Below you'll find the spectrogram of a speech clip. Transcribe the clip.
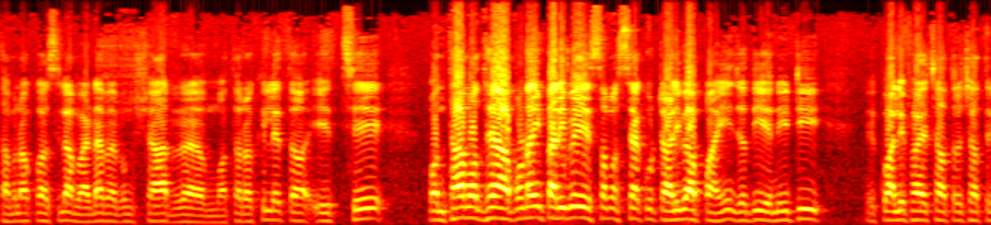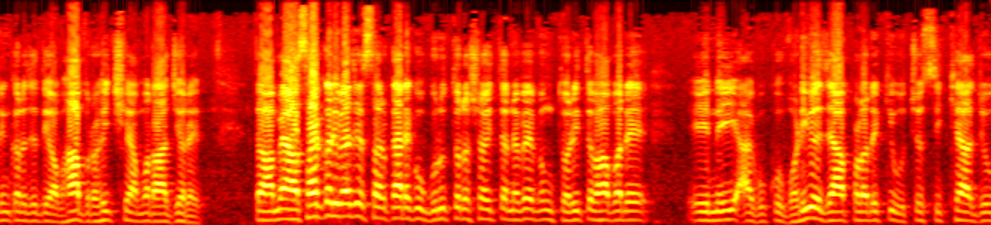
ସାମ୍ନାକୁ ଆସିଲା ମ୍ୟାଡ଼ାମ୍ ଏବଂ ସାର୍ ମତ ରଖିଲେ ତ ଏଥି ପନ୍ଥା ମଧ୍ୟ ଆପଣାଇ ପାରିବେ ଏ ସମସ୍ୟାକୁ ଟାଳିବା ପାଇଁ ଯଦି ଏନ୍ଇଟି କ୍ୱାଲିଫାଏ ଛାତ୍ରଛାତ୍ରୀଙ୍କର ଯଦି ଅଭାବ ରହିଛି ଆମ ରାଜ୍ୟରେ ତ ଆମେ ଆଶା କରିବା ଯେ ସରକାର ଏହାକୁ ଗୁରୁତ୍ୱର ସହିତ ନେବେ ଏବଂ ତ୍ୱରିତ ଭାବରେ नहीं आग को बढ़े जहाँफल कि उच्चशिक्षा जो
